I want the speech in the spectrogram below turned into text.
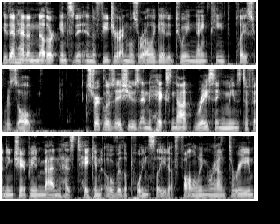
He then had another incident in the feature and was relegated to a 19th place result. Strickler's issues and Hicks not racing means defending champion Madden has taken over the points lead following round three.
